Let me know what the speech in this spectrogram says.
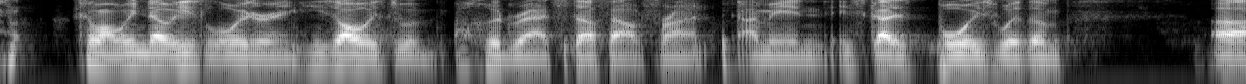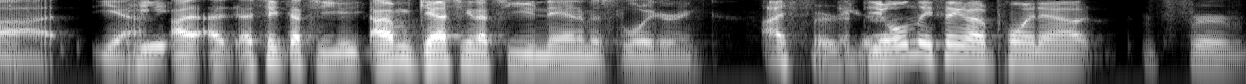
come on, we know he's loitering. He's always doing hood rat stuff out front. I mean, he's got his boys with him. Uh, yeah, He- I, I I think that's a. I'm guessing that's a unanimous loitering. I the only thing I'd point out for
